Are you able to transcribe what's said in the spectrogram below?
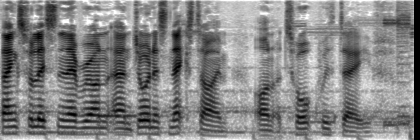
Thanks for listening, everyone, and join us next time on A Talk with Dave.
